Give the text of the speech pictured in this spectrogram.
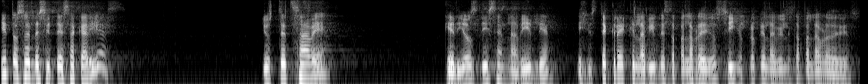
Y entonces le cité Zacarías. ¿Y usted sabe que Dios dice en la Biblia? Dije, ¿usted cree que la Biblia es la palabra de Dios? Sí, yo creo que la Biblia es la palabra de Dios.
